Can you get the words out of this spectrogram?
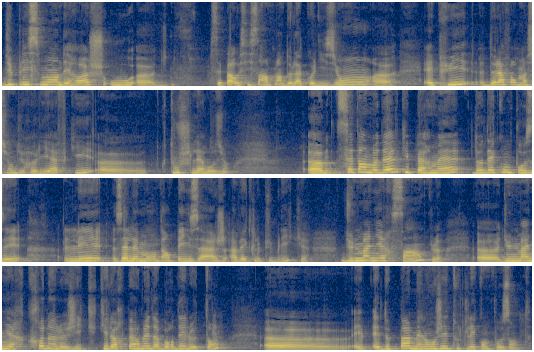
du plissement des roches, ou euh, c'est pas aussi simple, hein, de la collision, et puis de la formation du relief qui touche l'érosion. Euh, c'est un modèle qui permet de décomposer les éléments d'un paysage avec le public d'une manière simple, euh, d'une manière chronologique, qui leur permet d'aborder le temps euh, et, de ne pas mélanger toutes les composantes.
